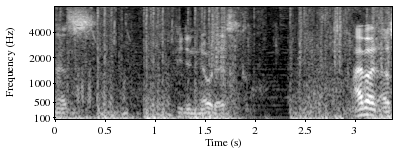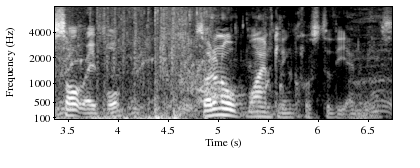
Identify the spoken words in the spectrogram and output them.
That's if you didn't notice. I have an assault rifle, so I don't know why I'm getting close to the enemies,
